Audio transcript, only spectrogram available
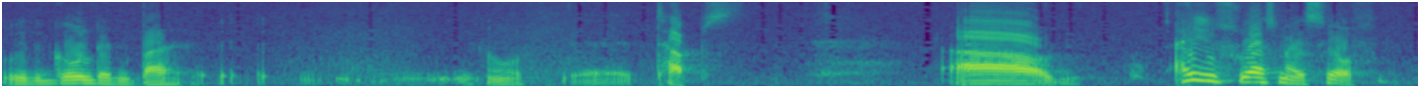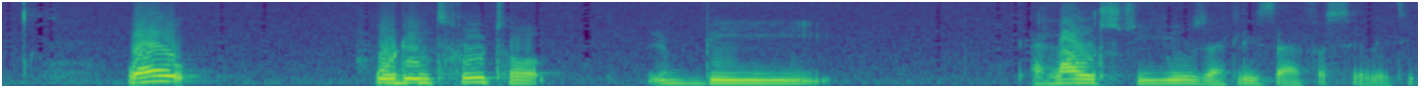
with golden you know, uh, taps. Um, I used to ask myself, why wouldn't Ruto be allowed to use at least that facility?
